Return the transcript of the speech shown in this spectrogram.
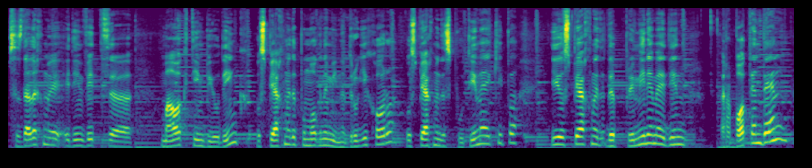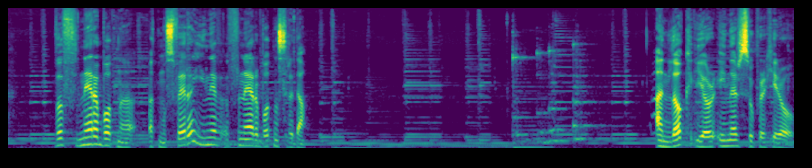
Създадахме един вид малък тимбилдинг, успяхме да помогнем и на други хора, успяхме да сплотиме екипа и успяхме да, преминем един работен ден в неработна атмосфера и не, в неработна среда. Unlock your inner superhero.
